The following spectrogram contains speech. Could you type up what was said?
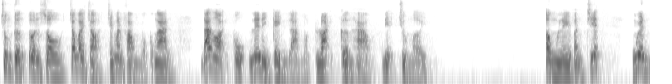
Trung tướng Tuân Sô trong vai trò tránh văn phòng Bộ Công an đã gọi cụ Lê Đình Kình là một loại cường hào địa chủ mới. Ông Lê Văn Chiết, nguyên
